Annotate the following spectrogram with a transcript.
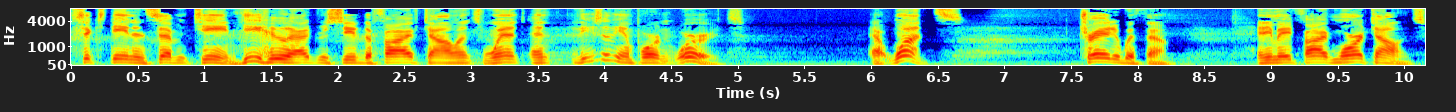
16 and 17. He who had received the five talents went, and these are the important words, at once, traded with them. And he made five more talents.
